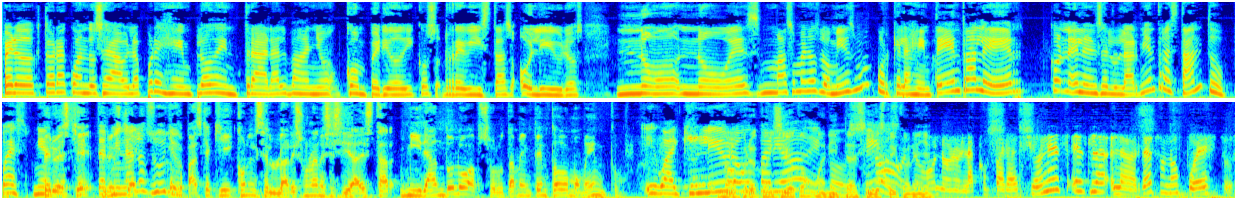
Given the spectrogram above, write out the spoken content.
Pero doctora, cuando se habla, por ejemplo, de entrar al baño con periódicos, revistas o libros, no, no es más o menos lo mismo, porque la gente entra a leer con el, el celular mientras tanto, pues, mientras Pero es que, que pero es termina que lo suyo. Lo que pasa es que aquí con el celular es una necesidad de estar mirándolo absolutamente en todo momento. Igual que un libro, No, pero un coincido con Juanita, sí, estoy no, con no, ella. no, no, la comparación es, es la, la verdad son opuestos.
